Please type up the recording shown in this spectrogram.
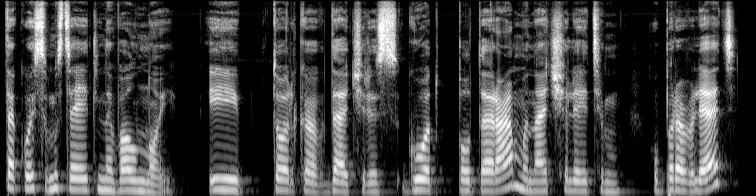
такой самостоятельной волной. И только, да, через год-полтора мы начали этим управлять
